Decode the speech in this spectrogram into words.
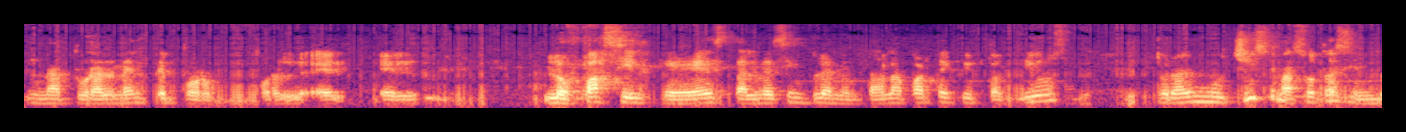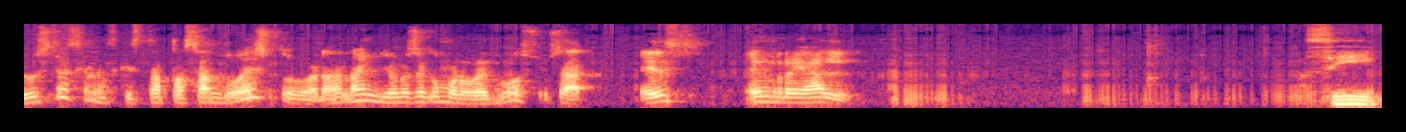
naturalmente por, por el, el, lo fácil que es tal vez implementar la parte de criptoactivos, pero hay muchísimas otras industrias en las que está pasando esto, ¿verdad, Yo no sé cómo lo ves vos, o sea, es, es real. Sí,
